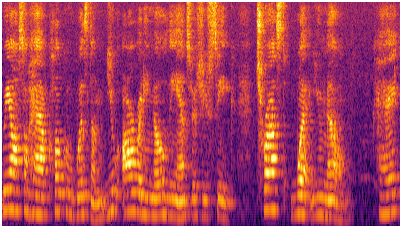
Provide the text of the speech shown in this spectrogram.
We also have Cloak of Wisdom. You already know the answers you seek. Trust what you know. Okay?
